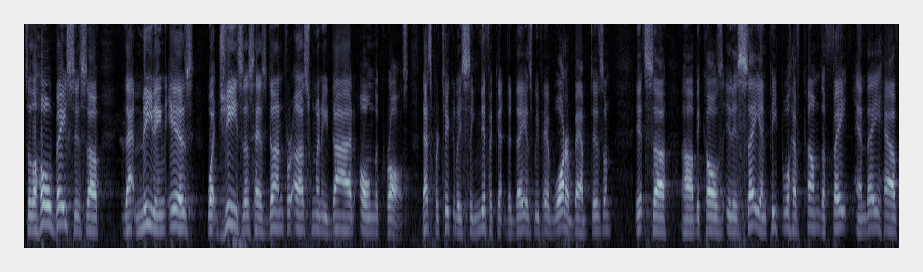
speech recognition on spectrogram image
So, the whole basis of that meeting is what Jesus has done for us when He died on the cross. That's particularly significant today as we've had water baptism. It's uh, uh, because it is saying people have come to faith and they have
